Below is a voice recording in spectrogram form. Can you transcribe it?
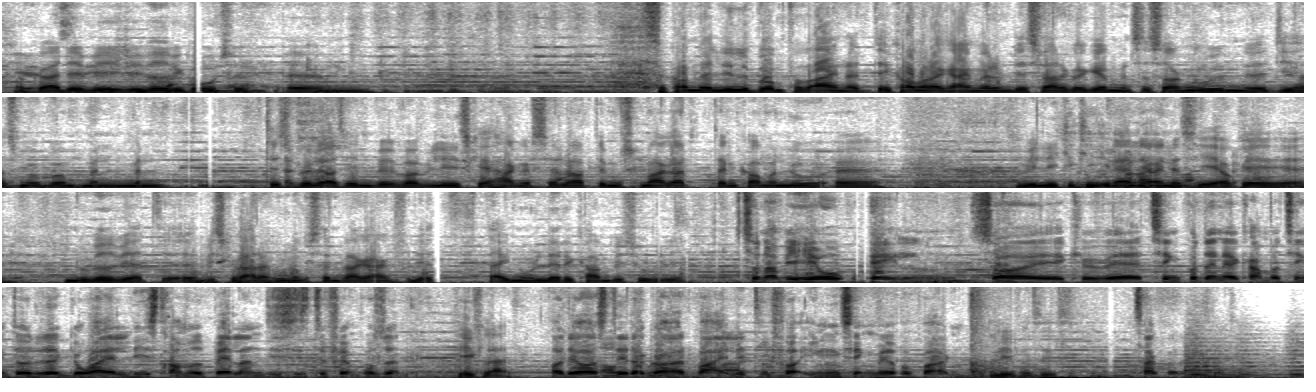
at gøre det, vi, vi ved, vi er gode til. Øhm, så kom der et lille bump på vejen, og det kommer der en gang imellem. Det er svært at gå igennem en sæson uden øh, de her små bump, men, men det er selvfølgelig også en, hvor vi lige skal hanke os selv op. Det er måske meget godt, den kommer nu. Øh, så vi lige kan kigge hinanden i øjnene og sige, okay, øh, nu ved vi, at øh, vi skal være der 100% hver gang, fordi at der er ikke nogen lette kampe i Superligaen. Så når vi hæver pokalen, så øh, kan vi være, tænke på den her kamp og tænke, det var det, der gjorde, at alle lige strammede ballerne de sidste 5%. Helt klart. Og det er også det, der gør, at Vejle de får ingenting med på bakken. Lige præcis. Tak for det.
